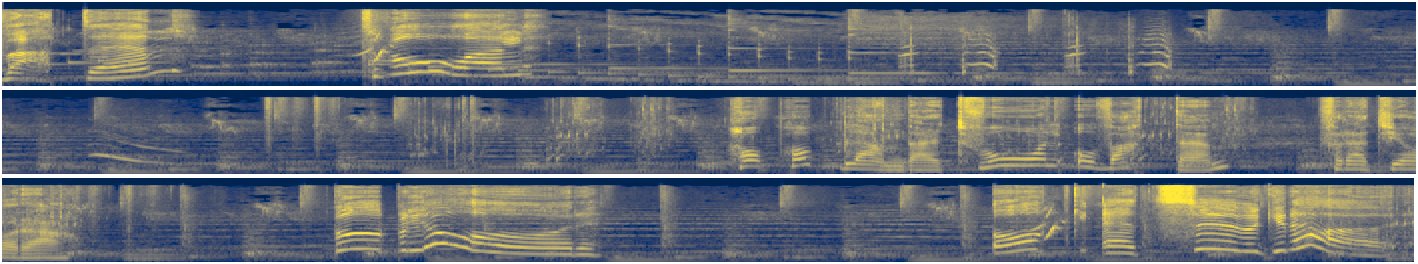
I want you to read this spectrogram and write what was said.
Vatten, tvål. Hopp Hopp blandar tvål och vatten för att göra Bubblor! Och ett sugrör.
